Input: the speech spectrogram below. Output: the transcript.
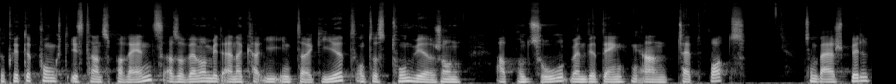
Der dritte Punkt ist Transparenz. Also wenn man mit einer KI interagiert, und das tun wir ja schon ab und zu, wenn wir denken an Chatbots zum Beispiel,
